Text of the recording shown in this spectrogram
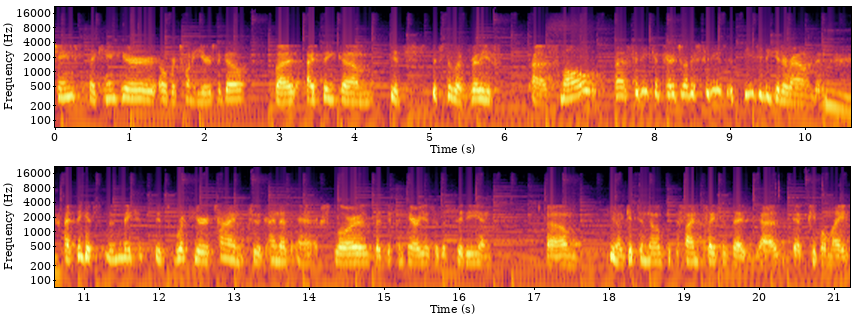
changed since I came here over 20 years ago. But I think um, it's it's still a really uh, small uh, city compared to other cities. It's easy to get around, and I think it's it makes it, it's worth your time to kind of uh, explore the different areas of the city and um, you know get to know get to find places that uh, that people might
